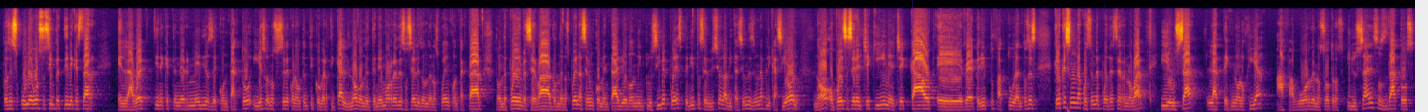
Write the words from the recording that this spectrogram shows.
Entonces, un negocio siempre tiene que estar en la web tiene que tener medios de contacto y eso nos sucede con auténtico vertical, ¿no? Donde tenemos redes sociales donde nos pueden contactar, donde pueden reservar, donde nos pueden hacer un comentario, donde inclusive puedes pedir tu servicio a la habitación desde una aplicación, ¿no? O puedes hacer el check-in, el check-out, eh, pedir tu factura. Entonces, creo que es una cuestión de poderse renovar y usar la tecnología a favor de nosotros y usar esos datos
